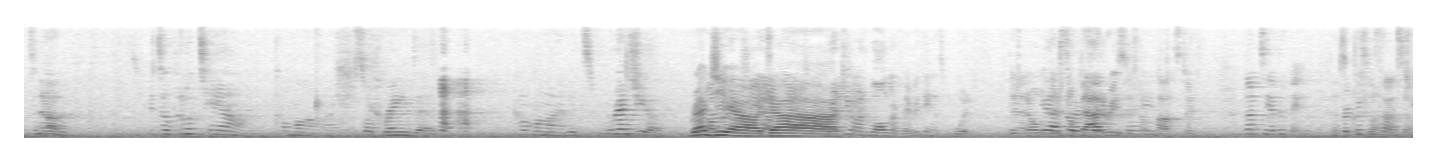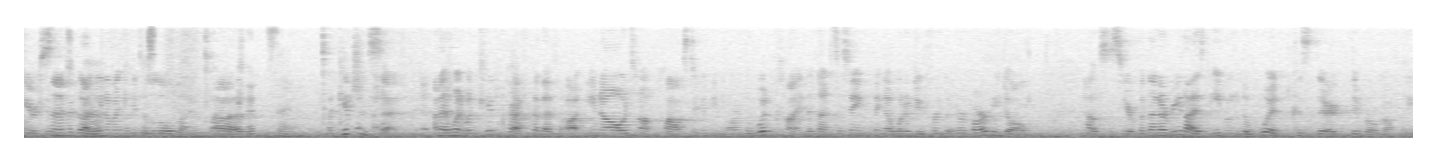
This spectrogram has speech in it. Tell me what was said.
it's No. Another. It's a little town, come on, I'm so brain dead. Come on, it's Reggio. Reggio, Yeah, yeah. duh. Reggio and Waldorf, everything is wood. There's no, Yeah, there's so no it's like- batteries, there's no I plastic. That's the other thing. For Christmas last year. Santa got, you know, my kids a little, uh, Okay. a kitchen set. And I went with KidKraft because I thought, you know, it's not plastic, it'd be more of the wood kind. And that's the same thing I want to do for the, her Barbie doll houses here. But then I realized even the wood, because they're, they broke off the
